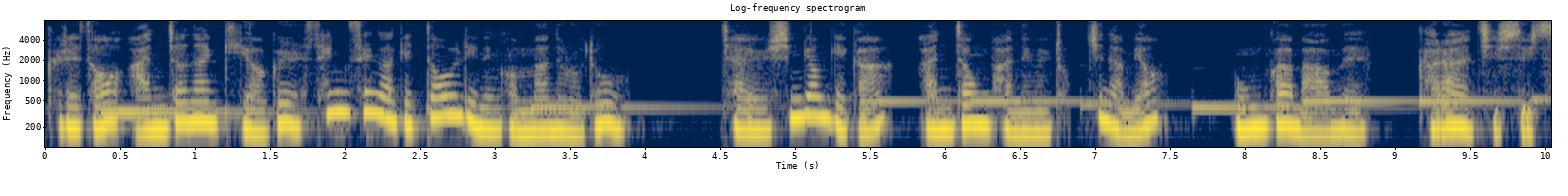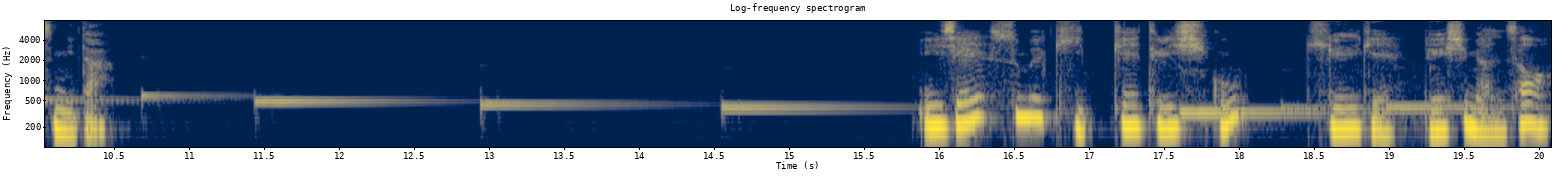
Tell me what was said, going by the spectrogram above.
그래서 안전한 기억을 생생하게 떠올리는 것만으로도 자율신경계가 안정 반응을 촉진하며 몸과 마음을 가라앉힐 수 있습니다. 이제 숨을 깊게 들이쉬고 길게 내쉬면서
